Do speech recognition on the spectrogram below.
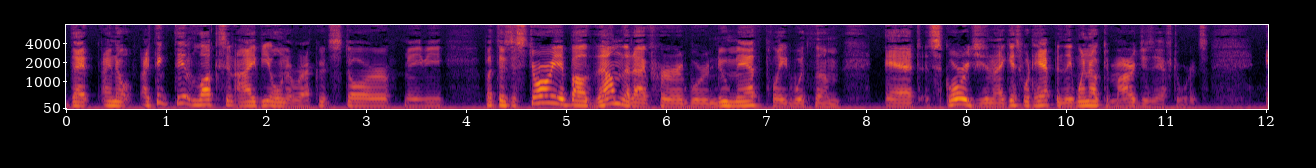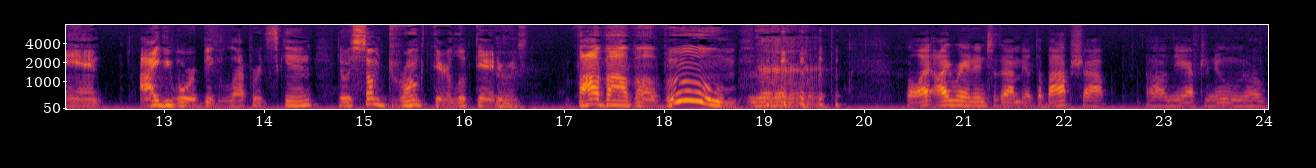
That I know, I think didn't Lux and Ivy own a record store, maybe? But there's a story about them that I've heard where New Math played with them at Scorgie's, and I guess what happened, they went out to Marge's afterwards. And Ivy wore a big leopard skin. There was some drunk there looked at her and va va va voom. Well, I, I ran into them at the Bop Shop uh, in the afternoon of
